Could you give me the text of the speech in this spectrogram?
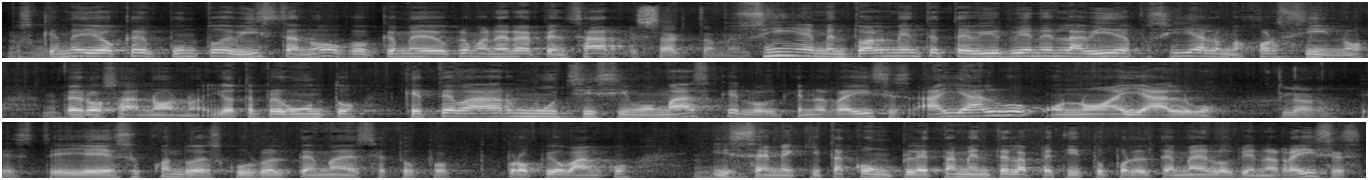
pues qué mediocre punto de vista, ¿no? Qué mediocre manera de pensar. Exactamente. Sí, eventualmente te va a ir bien en la vida, pues sí, a lo mejor sí, ¿no? Pero, o sea, no, no, yo te pregunto, ¿qué te va a dar muchísimo más que los bienes raíces? ¿Hay algo o no hay algo? Claro. Este, y eso es cuando descubro el tema de ser tu propio banco y se me quita completamente el apetito por el tema de los bienes raíces.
